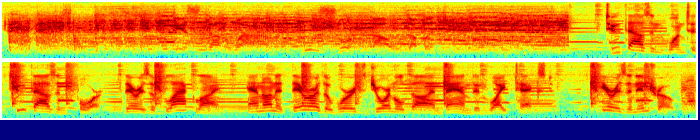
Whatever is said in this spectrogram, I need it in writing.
Está no ar o Jornal da Band. 2001 to 2004. There is a black line, and on it there are the words Jornal da and Band in white text. Here is an intro. Está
